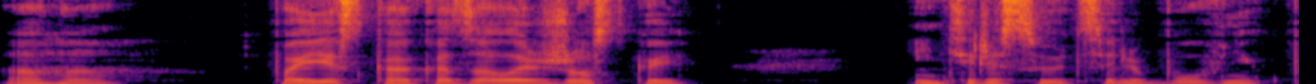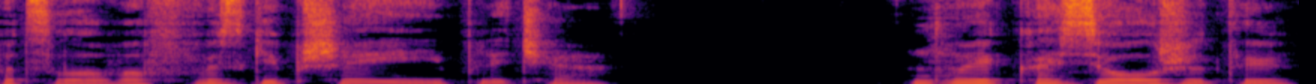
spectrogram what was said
«Ага, поездка оказалась жесткой», Интересуется любовник, поцеловав в изгиб шеи и плеча. «Ну и козел же ты!»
